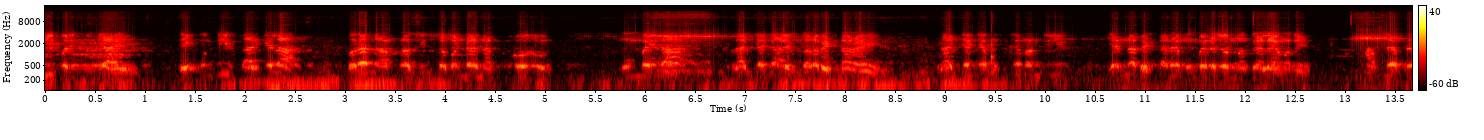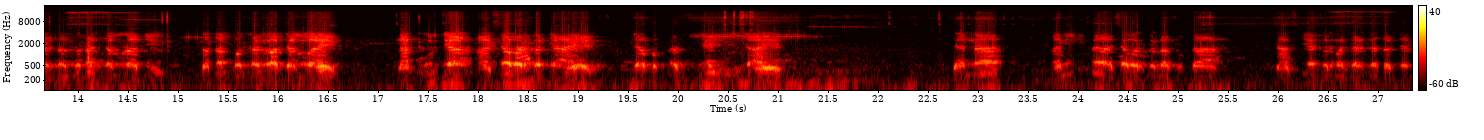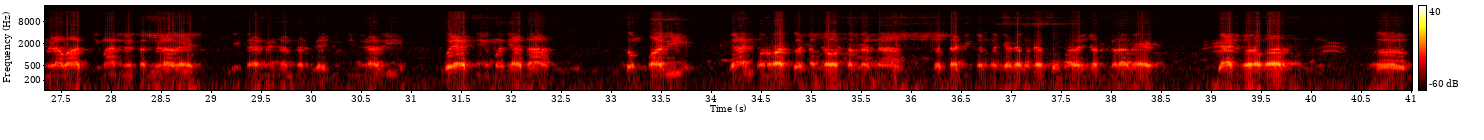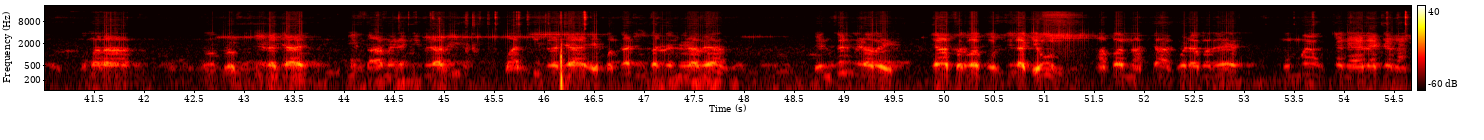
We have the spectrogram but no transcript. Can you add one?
ही परिस्थिती आहे एकोणतीस तारखेला परत आपलं शिष्टमंडळ नागपूरवरून मुंबईला राज्याच्या आयुक्ताला भेटणार आहे. राज्याचे मुख्यमंत्री यांना भेटणार आहे मुंबईला नगर मंत्रालयामध्ये. 进来了，进来。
